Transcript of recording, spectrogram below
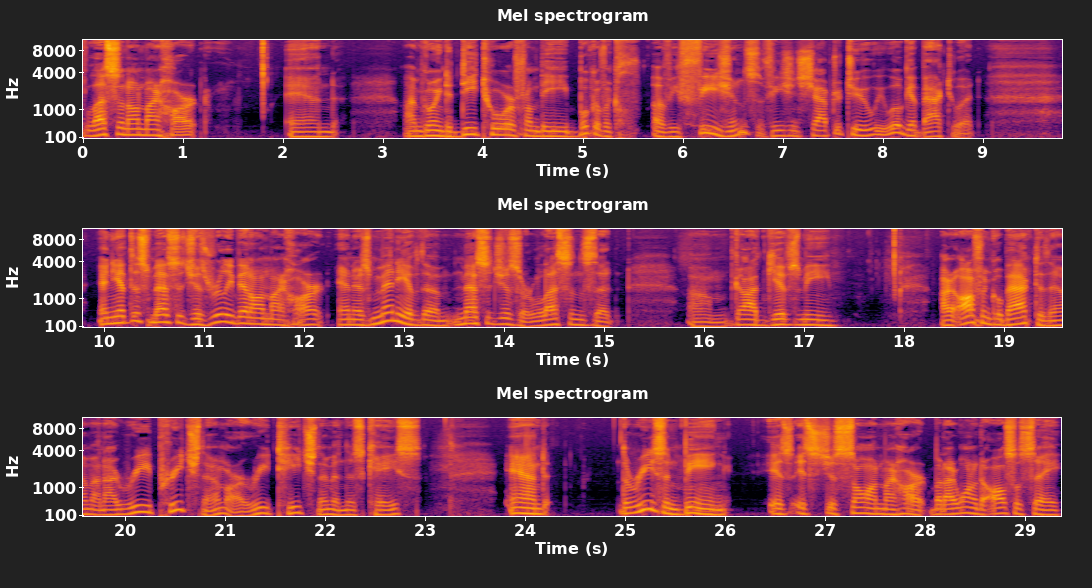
lesson on my heart, and I'm going to detour from the book of, of Ephesians, Ephesians chapter 2. We will get back to it. And yet, this message has really been on my heart. And as many of the messages or lessons that um, God gives me, I often go back to them and I re preach them or re teach them in this case. And the reason being is it's just so on my heart. But I wanted to also say,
